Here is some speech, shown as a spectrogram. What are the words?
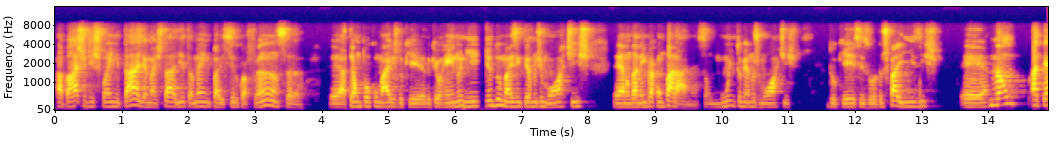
abaixo de Espanha e Itália, mas está ali também parecido com a França, é, até um pouco mais do que, do que o Reino Unido, mas em termos de mortes, é, não dá nem para comparar. Né? São muito menos mortes do que esses outros países. É, não, até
